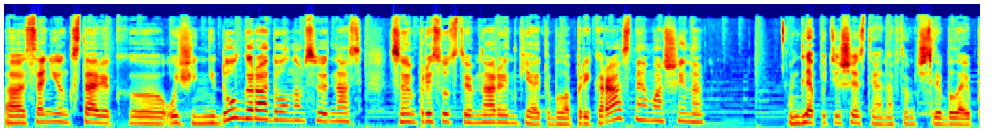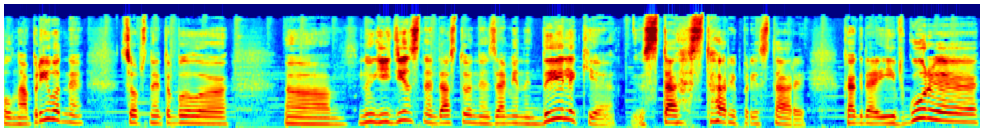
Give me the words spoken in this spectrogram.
э, Саньонг Ставик э, очень недолго радовал нам, нас своим присутствием на рынке. А это была прекрасная машина. Для путешествия она в том числе была и полноприводная. Собственно, это было ну, единственная достойная замена Делики, ста- старый-престарый, когда и в горы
